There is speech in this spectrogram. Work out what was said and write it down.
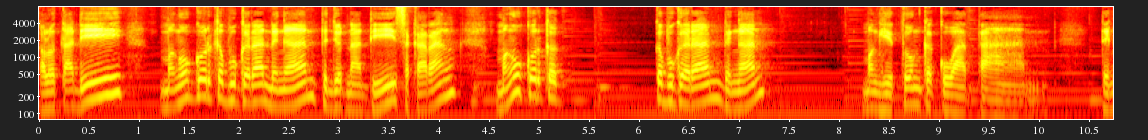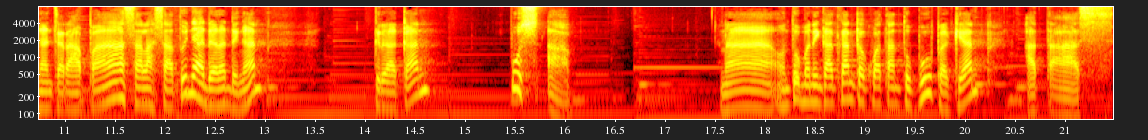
Kalau tadi mengukur kebugaran dengan denyut nadi, sekarang mengukur ke kebugaran dengan menghitung kekuatan. Dengan cara apa? Salah satunya adalah dengan gerakan push up. Nah, untuk meningkatkan kekuatan tubuh bagian atas.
